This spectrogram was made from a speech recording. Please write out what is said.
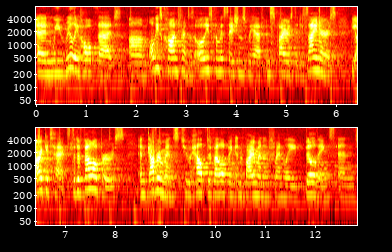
And we really hope that um, all these conferences, all these conversations we have inspires the designers, the architects, the developers, and governments to help developing environmentally friendly buildings and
